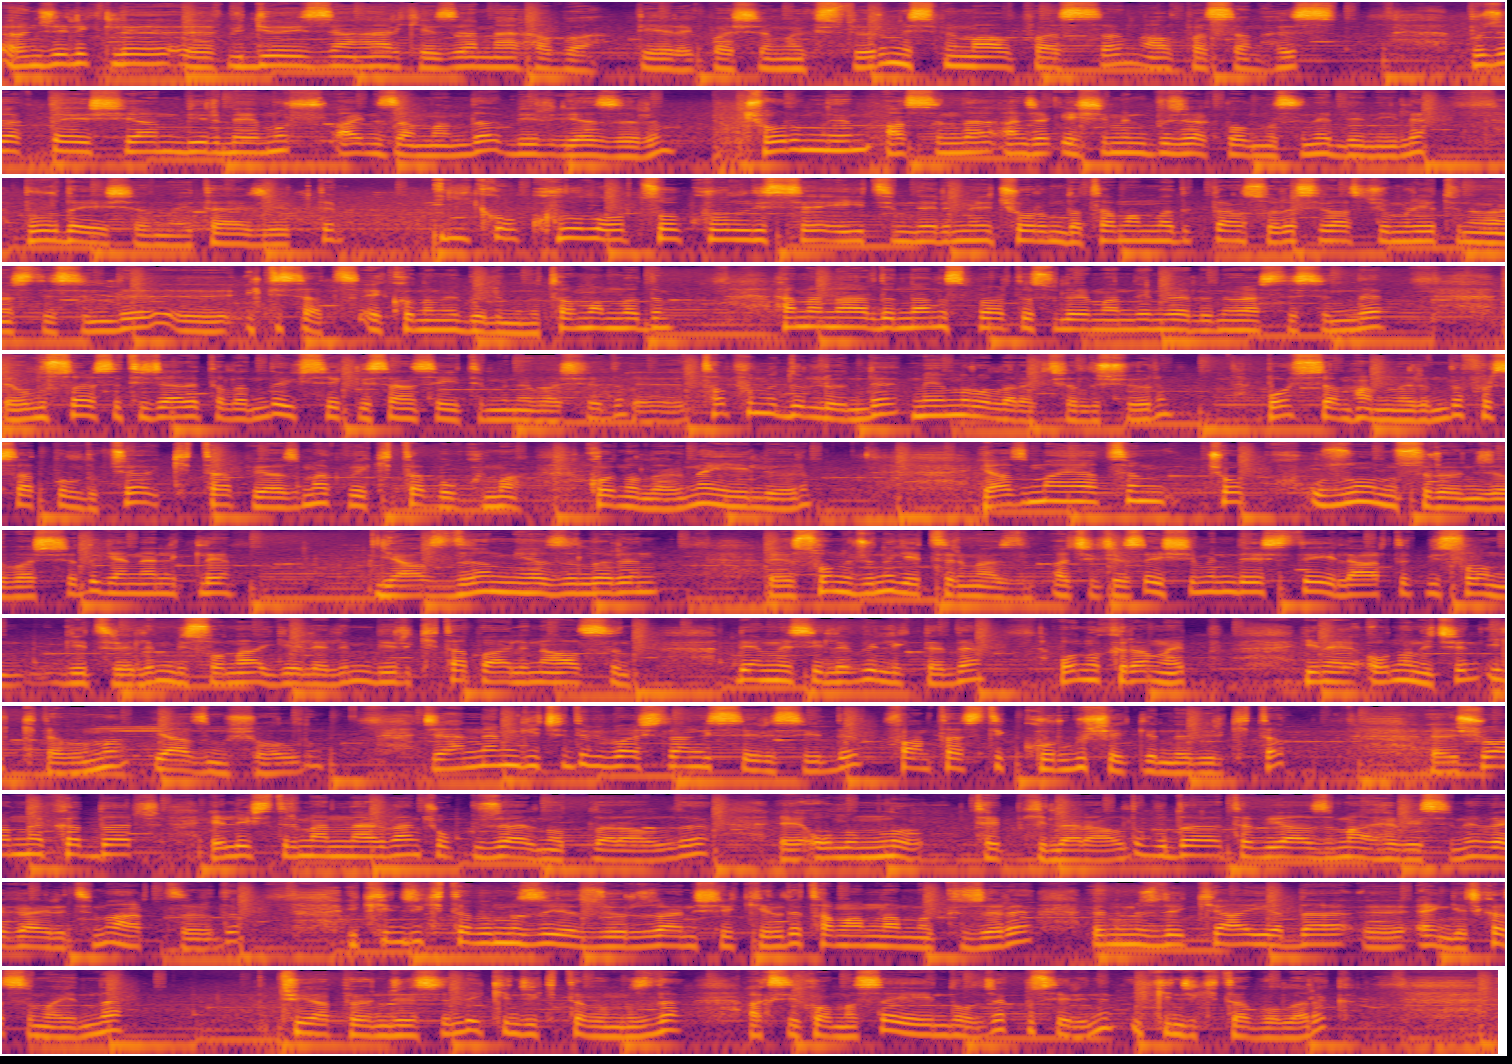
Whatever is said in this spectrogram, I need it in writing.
Öncelikle e, videoyu izleyen herkese merhaba diyerek başlamak istiyorum. İsmim Alparslan, Alparslan Hız. Bucak'ta yaşayan bir memur, aynı zamanda bir yazarım. Çorumluyum aslında ancak eşimin Bucaklı olması nedeniyle burada yaşamayı tercih ettim. İlkokul, ortaokul, lise eğitimlerimi Çorum'da tamamladıktan sonra Sivas Cumhuriyet Üniversitesi'nde e, İktisat, Ekonomi bölümünü tamamladım. Hemen ardından Isparta Süleyman Demirel Üniversitesi'nde e, Uluslararası Ticaret alanında yüksek lisans eğitimine başladım. E, Tapu Müdürlüğü'nde memur olarak çalışıyorum. Boş zamanlarımda fırsat buldukça kitap yazmak ve kitap okuma konularına eğiliyorum. Yazma hayatım çok uzun süre önce başladı. Genellikle yazdığım yazıların e, sonucunu getirmezdim. Açıkçası eşimin desteğiyle artık bir son getirelim, bir sona gelelim, bir kitap haline alsın demesiyle birlikte de onu kıramayıp yine onun için ilk kitabımı yazmış oldum. Cehennem Geçidi bir başlangıç serisiydi. Fantastik kurgu şeklinde bir kitap. E, şu ana kadar eleştirmenlerden çok güzel notlar aldı. E, olumlu tepkiler aldı. Bu da tabii yazma hevesimi ve gayretimi arttırdı. İkinci kitabımızı yazıyoruz aynı şekilde tamamlanmak üzere. Önümüzdeki ay ya da e, en geç Kasım ayında TÜYAP öncesinde ikinci kitabımızda aksilik olmazsa yayında olacak. Bu serinin ikinci kitabı olarak.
